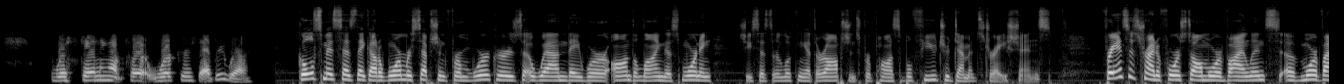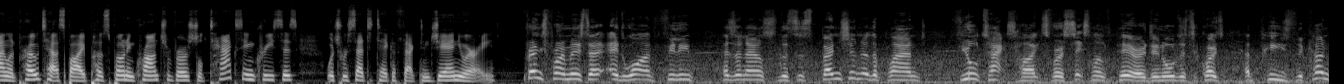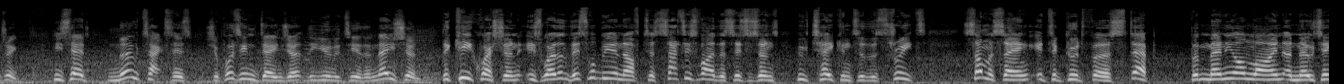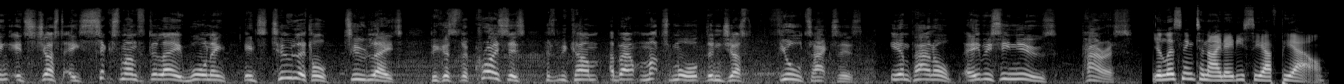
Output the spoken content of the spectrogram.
we're standing up for workers everywhere. Goldsmith says they got a warm reception from workers when they were on the line this morning. She says they're looking at their options for possible future demonstrations. France is trying to forestall more violence of more violent protests by postponing controversial tax increases, which were set to take effect in January. French Prime Minister Edouard Philippe has announced the suspension of the planned fuel tax hikes for a six month period in order to, quote, appease the country. He said no taxes should put in danger the unity of the nation. The key question is whether this will be enough to satisfy the citizens who've taken to the streets. Some are saying it's a good first step, but many online are noting it's just a six month delay, warning it's too little, too late, because the crisis has become about much more than just fuel taxes. Ian Pannell, ABC News, Paris. You're listening to 980 CFPL.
